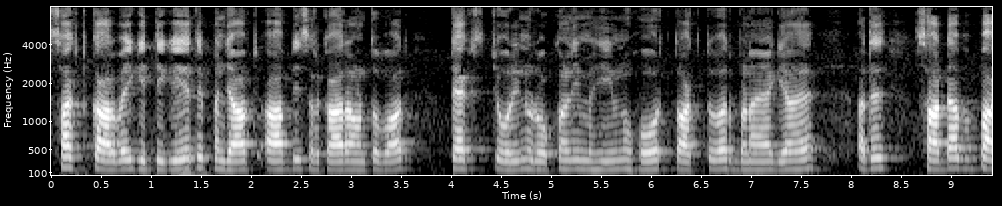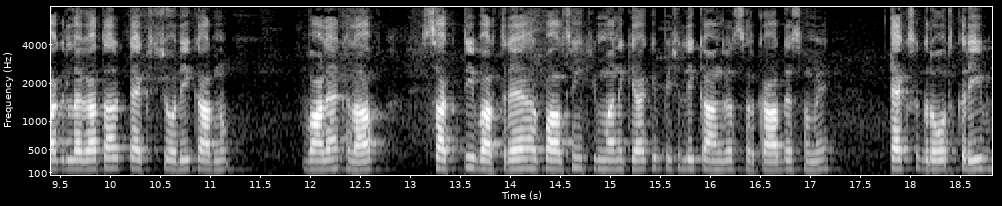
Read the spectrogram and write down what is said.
ਸਖਤ ਕਾਰਵਾਈ ਕੀਤੀ ਗਈ ਹੈ ਤੇ ਪੰਜਾਬ 'ਚ ਆਪ ਦੀ ਸਰਕਾਰ ਆਉਣ ਤੋਂ ਬਾਅਦ ਟੈਕਸ ਚੋਰੀ ਨੂੰ ਰੋਕਣ ਲਈ ਮੁਹਿੰਮ ਨੂੰ ਹੋਰ ਤਾਕਤਵਰ ਬਣਾਇਆ ਗਿਆ ਹੈ ਅਤੇ ਸਾਡਾ ਵਿਭਾਗ ਲਗਾਤਾਰ ਟੈਕਸ ਚੋਰੀ ਕਰਨ ਵਾਲਿਆਂ ਖਿਲਾਫ ਸਖਤੀ ਵਰਤ ਰਿਹਾ ਹੈ। ਹਰਪਾਲ ਸਿੰਘ ਚੀਮਾ ਨੇ ਕਿਹਾ ਕਿ ਪਿਛਲੀ ਕਾਂਗਰਸ ਸਰਕਾਰ ਦੇ ਸਮੇਂ ਟੈਕਸ ਗਰੋਥ ਕਰੀਬ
